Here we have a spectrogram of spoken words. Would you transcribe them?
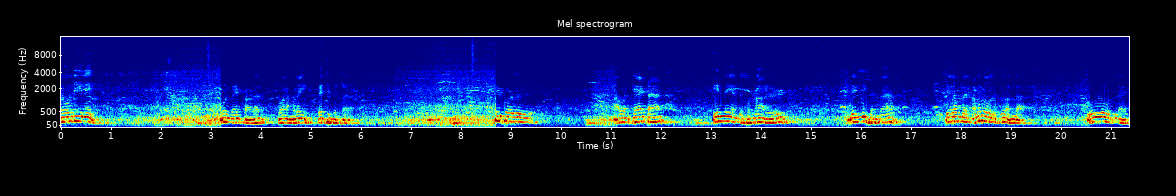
தொகுதியிலே ஒரு வேட்பாளர் போன முறை வெற்றி பெற்றார். இப்பொழுது அவர் கேட்டார் இல்லை என்று சொன்னார்கள். டெல்லி சென்றார். திரும்ப கடலூருக்கு வந்தார். உள்ளூரில்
